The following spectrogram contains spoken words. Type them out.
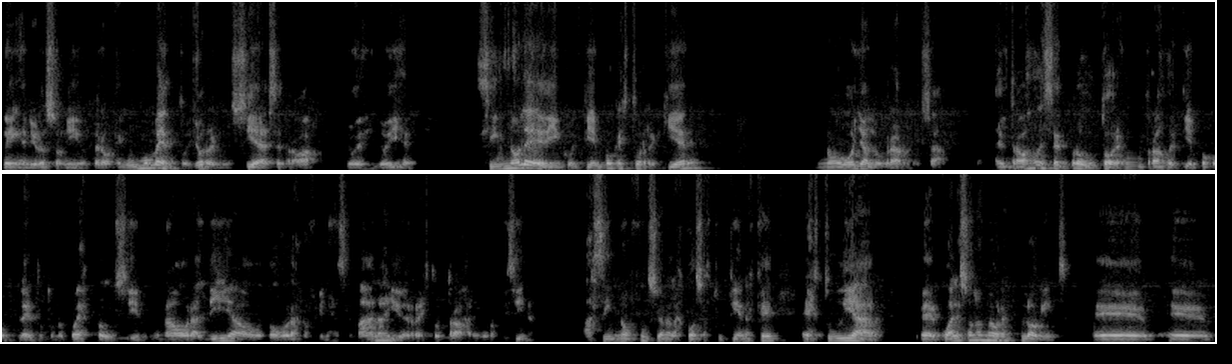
de ingeniero de sonido, pero en un momento yo renuncié a ese trabajo. Yo, yo dije, si no le dedico el tiempo que esto requiere, no voy a lograrlo. O sea, el trabajo de ser productor es un trabajo de tiempo completo. Tú no puedes producir una hora al día o dos horas los fines de semana y de resto trabajar en una oficina. Así no funcionan las cosas. Tú tienes que estudiar, ver cuáles son los mejores plugins, eh, eh,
